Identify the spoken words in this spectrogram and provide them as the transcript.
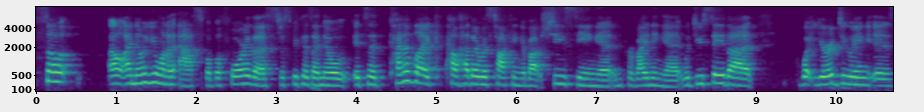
So, oh, I know you want to ask, but before this, just because I know it's a kind of like how Heather was talking about, she's seeing it and providing it. Would you say that what you're doing is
